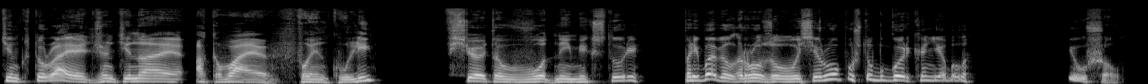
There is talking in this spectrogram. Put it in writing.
тинктурая джентиная аквая фуэнкули, все это в водной микстуре, прибавил розового сиропу, чтобы горько не было, и ушел.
